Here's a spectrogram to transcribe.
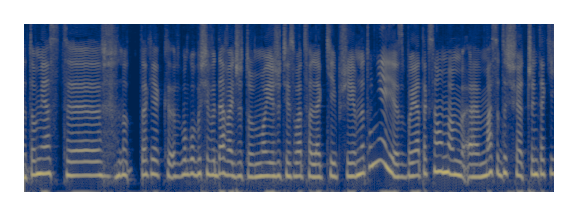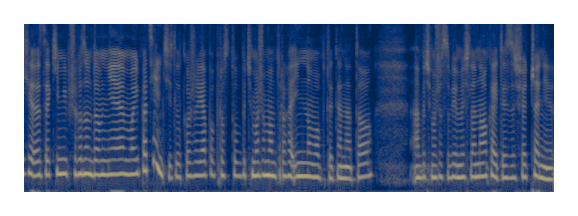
Natomiast, e, no, tak jak mogłoby się wydawać, że to moje życie jest łatwe, lekkie i przyjemne, to nie jest, bo ja tak samo mam e, masę doświadczeń takich, z jakimi przychodzą do mnie moi pacjenci, tylko że ja po prostu być może mam trochę inną optykę na to, a być może sobie myślę, no okej, okay, to jest doświadczenie,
